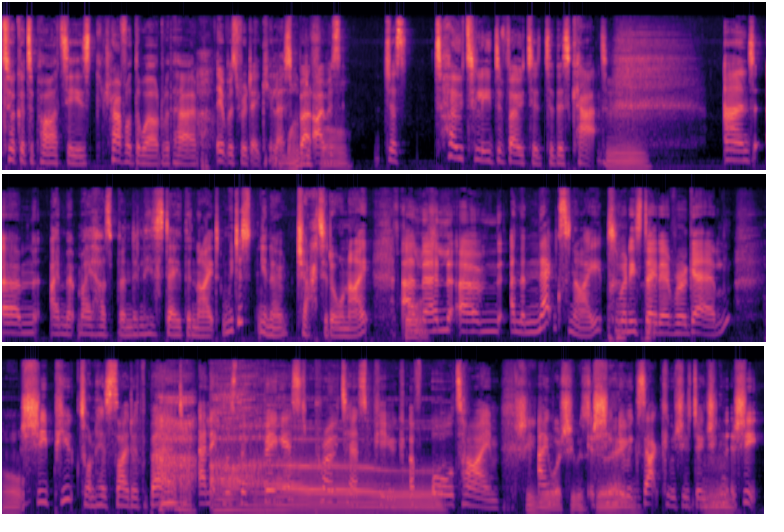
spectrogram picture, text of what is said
took her to parties, travelled the world with her. It was ridiculous, but I was just totally devoted to this cat. And um, I met my husband, and he stayed the night, and we just, you know, chatted all night. And then, um, and the next night, when he stayed over again, Oh. she puked on his side of the bed, and it was the biggest protest puke of all time. Oh. She knew And what she was She doing. Mm. knew exactly what she was doing. She, she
